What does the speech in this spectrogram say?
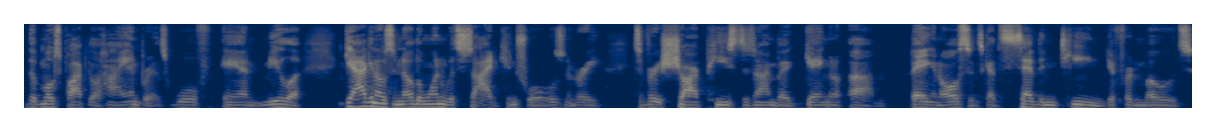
the most popular high end brands, Wolf and Miele. Gaggenau is another one with side controls and a very it's a very sharp piece designed by Gang um, Bang & Olufsen. It's got 17 different modes.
